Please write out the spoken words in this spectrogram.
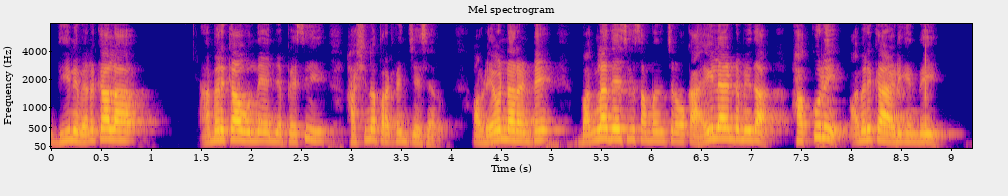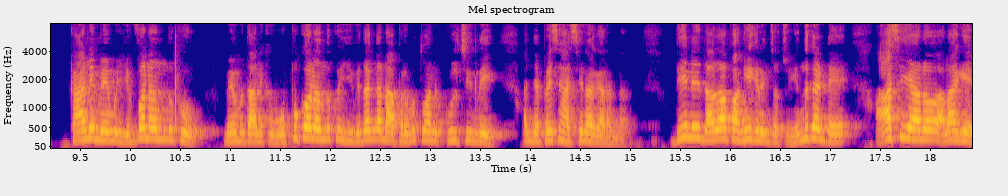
దీని వెనకాల అమెరికా ఉంది అని చెప్పేసి హషీనా ప్రకటించేశారు. ఆవిడ ఏమన్నారంటే బంగ్లాదేశ్కి సంబంధించిన ఒక ఐలాండ్ మీద హక్కుని అమెరికా అడిగింది. కానీ మేము ఇవ్వనందుకు మేము దానికి ఒప్పుకోనందుకు ఈ విధంగా నా ప్రభుత్వాన్ని కూల్చింది అని చెప్పేసి హసీనా గారు అన్నారు. దీన్ని దాదాపు అంగీకరించవచ్చు ఎందుకంటే ఆసియాలో అలాగే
